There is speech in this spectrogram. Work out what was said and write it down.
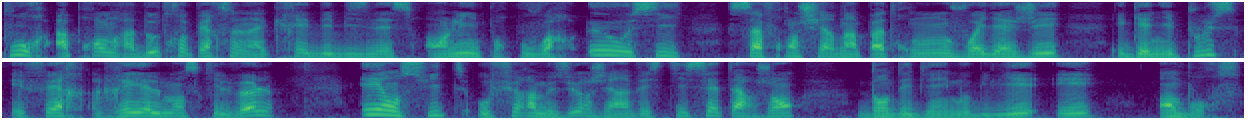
pour apprendre à d'autres personnes à créer des business en ligne pour pouvoir eux aussi s'affranchir d'un patron, voyager et gagner plus et faire réellement ce qu'ils veulent. Et ensuite, au fur et à mesure, j'ai investi cet argent dans des biens immobiliers et en bourse.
